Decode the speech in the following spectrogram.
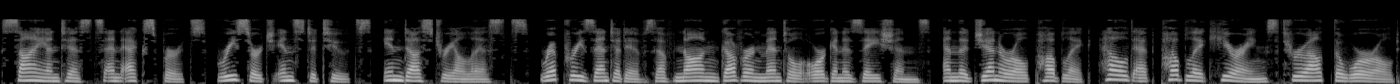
scientists and experts, research institutes, industrialists, representatives of non-governmental organizations, and the general public held at public hearings throughout the world.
